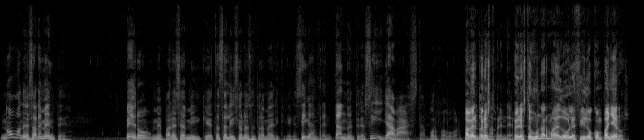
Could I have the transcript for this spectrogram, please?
No necesariamente. Pero me parece a mí que estas elecciones en Centroamérica, que sigan enfrentando entre sí, ya basta, por favor. A ver, pero, pero esto es un arma de doble filo, compañeros.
